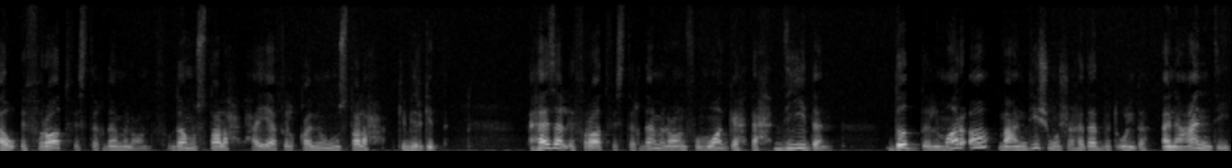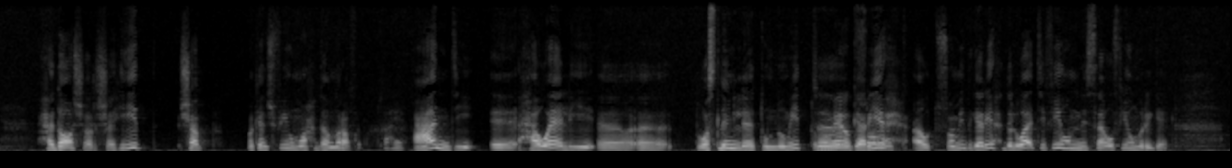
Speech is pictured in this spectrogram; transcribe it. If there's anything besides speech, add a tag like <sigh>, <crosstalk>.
أو إفراط في استخدام العنف وده مصطلح الحقيقة في القانون مصطلح كبير جدا. هذا الإفراط في استخدام العنف موجه تحديدا ضد المرأة ما عنديش مشاهدات بتقول ده. أنا عندي 11 شهيد شاب ما كانش فيهم واحدة امراه صحيح. عندي آه حوالي آه واصلين ل 800 جريح أو 900 جريح دلوقتي فيهم نساء وفيهم رجال.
